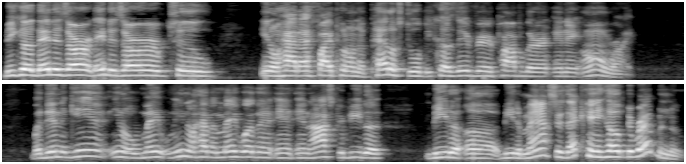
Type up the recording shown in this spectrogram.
because they deserve they deserve to, you know, have that fight put on a pedestal because they're very popular in their own right. But then again, you know, May, you know, having Mayweather and, and Oscar be the be the uh be the masters, that can't help the revenue.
